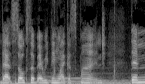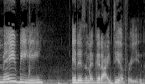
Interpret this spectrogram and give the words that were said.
that soaks up everything like a sponge, then maybe it isn't a good idea for you.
